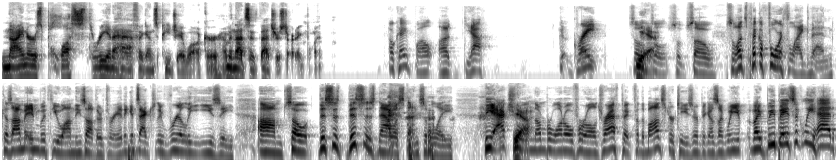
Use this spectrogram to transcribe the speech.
Niners plus three and a half against PJ Walker? I mean, that's it. That's your starting point. Okay, well, uh, yeah, G- great. So, Yeah. so, so, so, so let's pick a fourth leg then, because I'm in with you on these other three. I think it's actually really easy. Um, so this is this is now ostensibly the actual Yeah. number one overall draft pick for the monster teaser, because like we like we basically had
